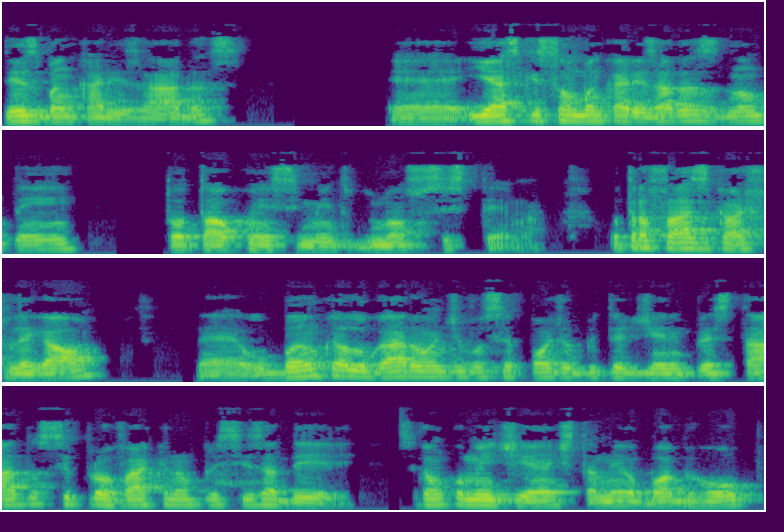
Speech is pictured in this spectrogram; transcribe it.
desbancarizadas. É, e as que são bancarizadas não têm total conhecimento do nosso sistema. Outra frase que eu acho legal, né, o banco é o lugar onde você pode obter dinheiro emprestado se provar que não precisa dele. Isso é um comediante também, o Bob Hope,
